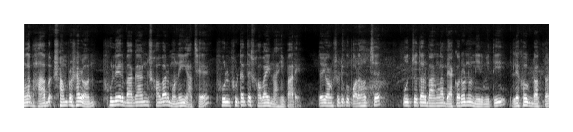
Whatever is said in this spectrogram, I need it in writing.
বাংলা ভাব সম্প্রসারণ ফুলের বাগান সবার মনেই আছে, ফুল ফুটাতে সবাই নাহি পারে। তো এই অংশটুকু পড়া হচ্ছে উচ্চতর বাংলা ব্যাকরণ ও নির্মিতি লেখক ডক্টর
